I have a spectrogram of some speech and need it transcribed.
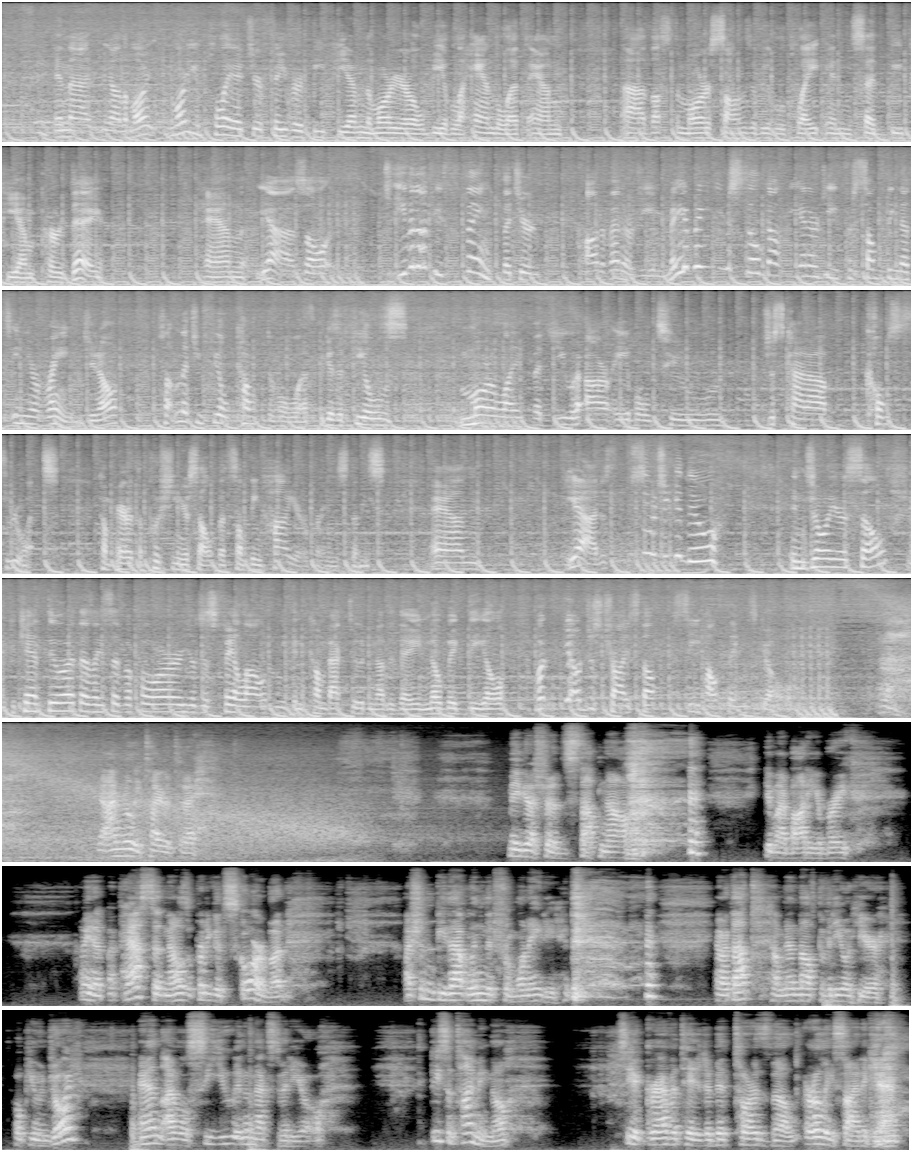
In that, you know, the more the more you play at your favorite BPM, the more you'll be able to handle it, and uh, thus the more songs you'll be able to play in said BPM per day. And yeah, so even if you think that you're out of energy, maybe you still got the energy for something that's in your range, you know? Something that you feel comfortable with, because it feels more like that you are able to just kind of coast through it, compared to pushing yourself at something higher, for instance. And yeah, just see what you can do. Enjoy yourself. If you can't do it, as I said before, you'll just fail out and you can come back to it another day, no big deal. But, you know, just try stuff, see how things go. yeah, I'm really tired today. Maybe I should stop now. Give my body a break. I mean, I passed it and that was a pretty good score, but I shouldn't be that winded from 180. and with that, I'm ending off the video here. Hope you enjoyed, and I will see you in the next video. Decent timing, though. See, it gravitated a bit towards the early side again.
